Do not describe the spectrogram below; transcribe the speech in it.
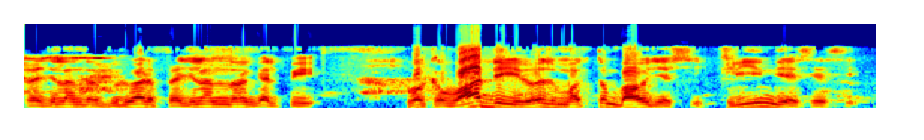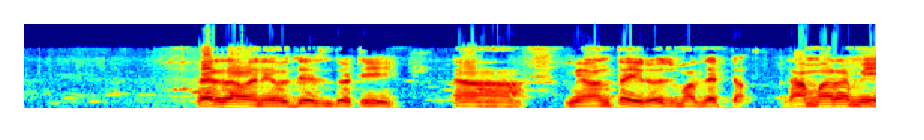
ప్రజలందరూ గుడివాడ ప్రజలందరం కలిపి ఒక వార్డు ఈరోజు మొత్తం బాగు చేసి క్లీన్ చేసేసి పెడదామనే ఉద్దేశంతో మేమంతా ఈరోజు మొదలెట్టాం. రామారామి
